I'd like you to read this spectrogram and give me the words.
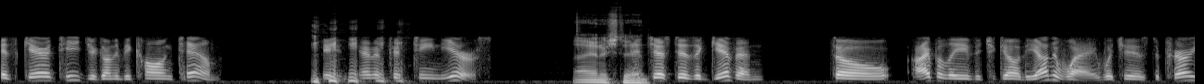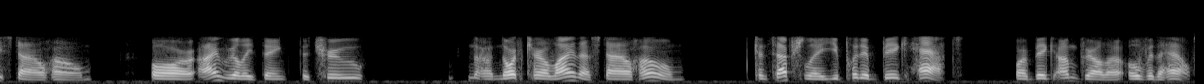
it's guaranteed you're going to be calling Tim in 10 or 15 years. I understand. It just is a given. So I believe that you go the other way, which is the prairie style home, or I really think the true uh, North Carolina style home. Conceptually, you put a big hat or a big umbrella over the house.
